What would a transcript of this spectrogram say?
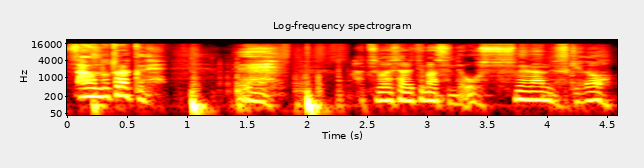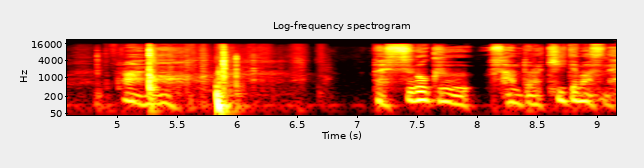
サウンドトラックで、ええ、発売されてますんでおすすめなんですけど、あの、私すごくサントラ聴いてますね。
